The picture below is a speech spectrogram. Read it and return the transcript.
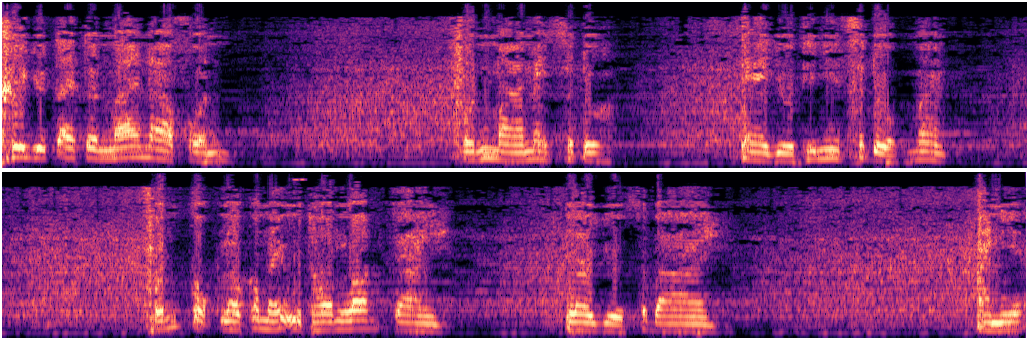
คืออยู่ใต้ต้นไม้หน้าฝน ฝนมาไม่สะดวก แต่อยู่ที่นี่สะดวกมาก ฝนตกเราก็ไม่อุทธรร้อนใจ เราอยู่สบาย อันเนี้ย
